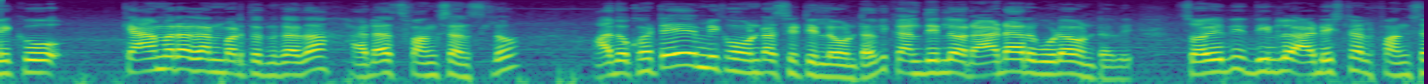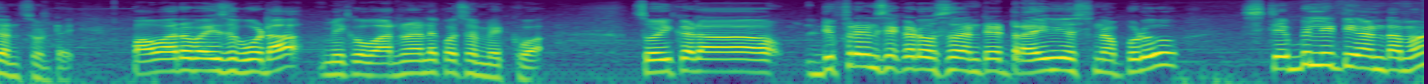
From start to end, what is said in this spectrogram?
మీకు కెమెరా కనబడుతుంది కదా అడాస్ ఫంక్షన్స్లో అదొకటే మీకు హోండా సిటీలో ఉంటుంది కానీ దీనిలో రాడార్ కూడా ఉంటుంది. సో ఇది దీనిలో అడిషనల్ ఫంక్షన్స్ ఉంటాయి. పవర్ వైజ్ కూడా మీకు వర్ణాన్ని కొంచెం ఎక్కువ. సో ఇక్కడ డిఫరెన్స్ ఎక్కడ వస్తుంది అంటే డ్రైవ్ చేసినప్పుడు స్టెబిలిటీ అంటామా?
